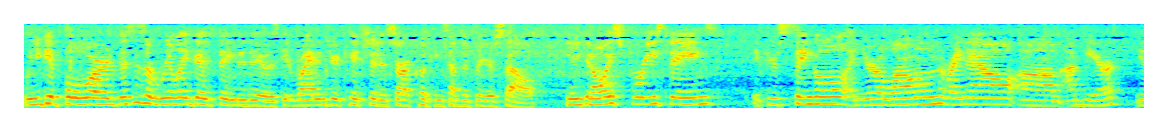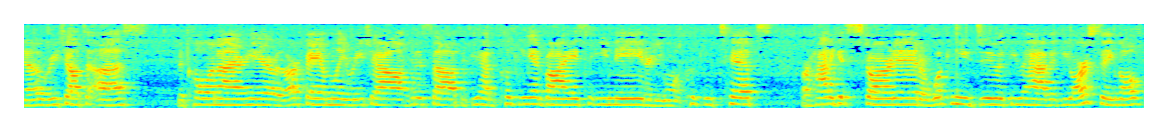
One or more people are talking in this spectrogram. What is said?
When you get bored, this is a really good thing to do. Is get right into your kitchen and start cooking something for yourself. You, know, you can always freeze things If you're single and you're alone right now, um, I'm here. You know, reach out to us. Nicole and I are here with our family. Reach out, hit us up. If you have cooking advice that you need or you want cooking tips or how to get started or what can you do if you have, if you are single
